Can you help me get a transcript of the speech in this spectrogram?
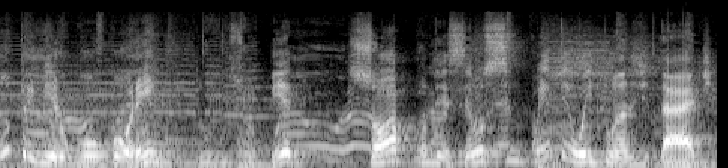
O primeiro gol, porém, do Sr. Pedro só aconteceu aos 58 anos de idade,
